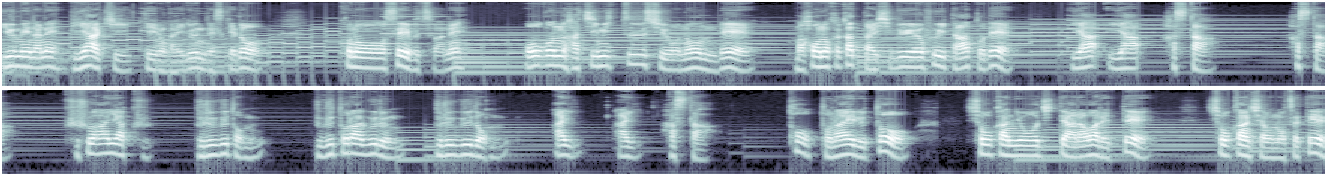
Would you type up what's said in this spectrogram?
有名なね、ビアーキーっていうのがいるんですけど、この生物はね、黄金の蜂蜜酒を飲んで、魔法のかかった石笛を吹いた後で、いやいや、ハスター、ハスター、クフアヤク、ブルグトム、ブグトラグルン、ブルグドム、アイ、アイ、ハスターと唱えると、召喚に応じて現れて、召喚者を乗せて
